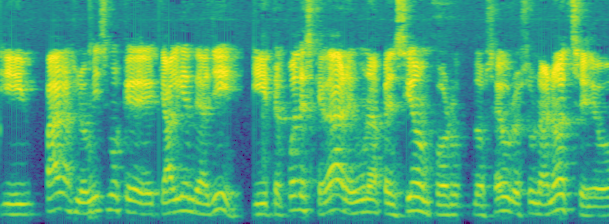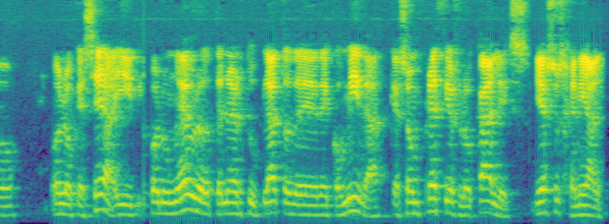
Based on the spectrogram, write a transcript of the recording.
y pagas lo mismo que, que alguien de allí. Y te puedes quedar en una pensión por dos euros una noche o, o lo que sea. Y por un euro tener tu plato de, de comida, que son precios locales. Y eso es genial.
